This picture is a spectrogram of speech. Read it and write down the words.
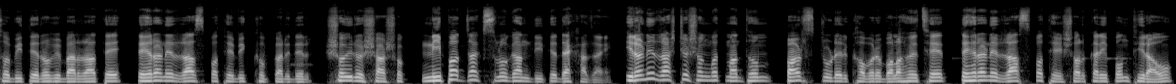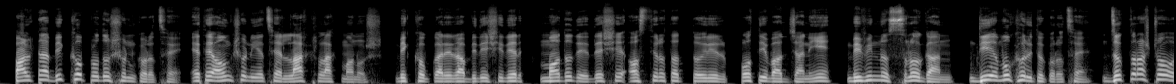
ছবিতে রবিবার রাতে তেহরানের রাজপথে বিক্ষোভকারীদের স্বৈর শাসক নিপাত স্লোগান দিতে দেখা যায়। ইরানের রাষ্ট্রীয় সংবাদ মাধ্যম পার্স টুডের খবরে বলা হয়েছে, তেহরানের রাজপথে সরকারি পন্থীরাও পাল্টা বিক্ষোভ প্রদর্শন করেছে। এতে অংশ নিয়েছে লাখ লাখ মানুষ। বিক্ষোভকারীরা বিদেশিদের মদদে দেশে অস্থিরতা তৈরির প্রতিবাদ জানিয়ে বিভিন্ন স্লোগান দিয়ে মুখরিত করেছে। যুক্তরাষ্ট্র ও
